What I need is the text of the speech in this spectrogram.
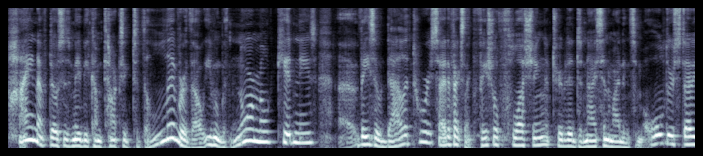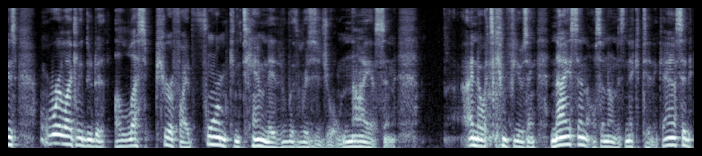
High enough doses may become toxic to the liver, though, even with normal kidneys. Uh, vasodilatory side effects like facial flushing, attributed to niacinamide in some older studies, were likely due to a less purified form contaminated with residual niacin. I know it's confusing. Niacin, also known as nicotinic acid,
